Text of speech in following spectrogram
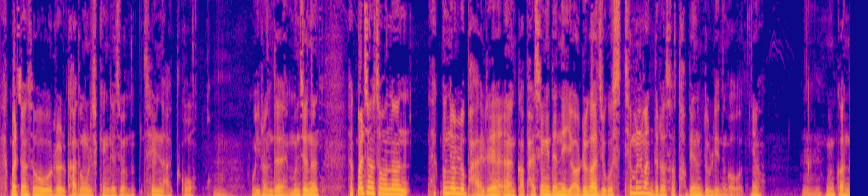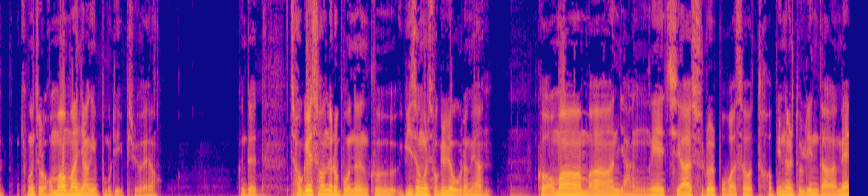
핵발전소를 가동을 시키는 게좀 제일 낫고 음. 뭐 이런데 문제는 핵발전소는 핵분열로 발해, 아, 그러니까 발생이 되는 열을 가지고 스팀을 만들어서 터빈을 돌리는 거거든요. 음. 그러니까 기본적으로 어마어마한 양의 물이 필요해요. 근데 적외선으로 보는 그 위성을 속이려고 그러면 그 어마어마한 양의 지하수를 뽑아서 터빈을 돌린 다음에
